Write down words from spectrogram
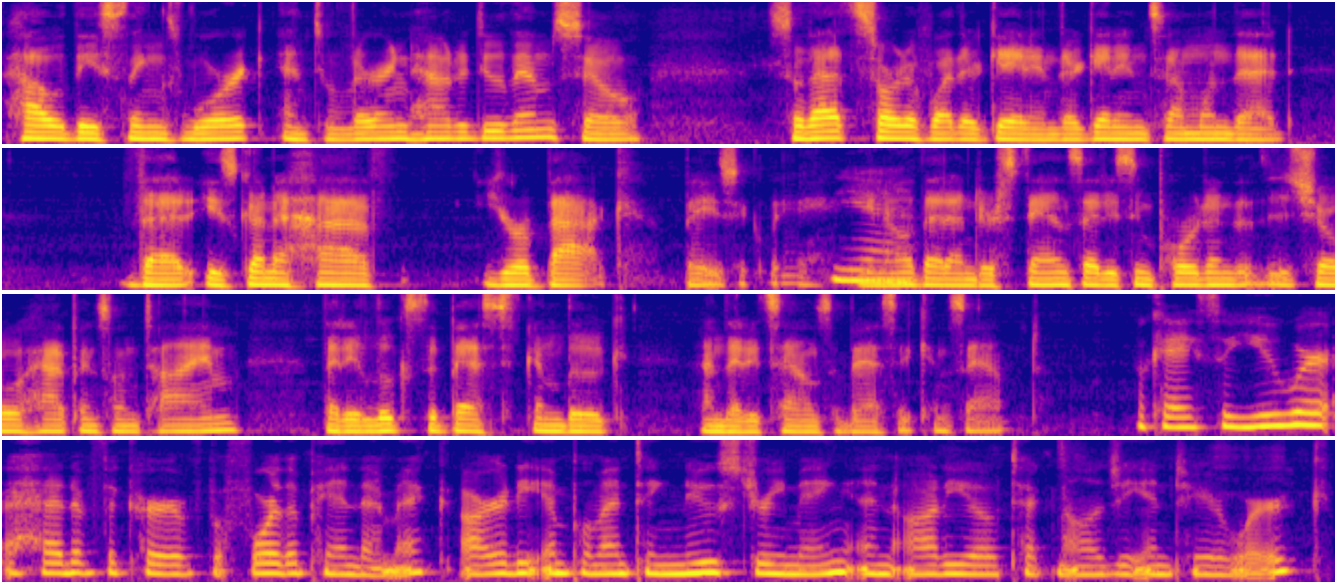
how these things work and to learn how to do them. So so that's sort of what they're getting. They're getting someone that that is gonna have your back, basically. Yeah. You know, that understands that it's important that the show happens on time, that it looks the best it can look and that it sounds the best it can sound. Okay, so you were ahead of the curve before the pandemic, already implementing new streaming and audio technology into your work.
